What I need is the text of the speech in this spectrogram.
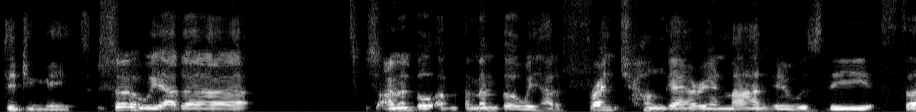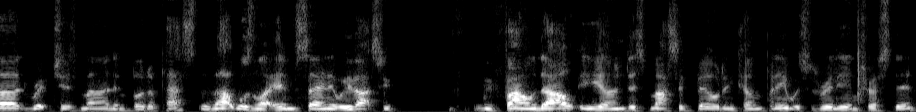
did you meet? So we had a. So I remember, I remember we had a French Hungarian man who was the third richest man in Budapest, and that wasn't like him saying it. We've actually we found out he owned this massive building company, which was really interesting.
